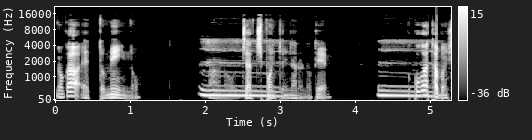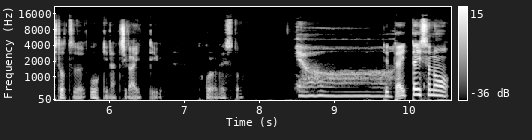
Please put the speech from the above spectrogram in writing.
のが、えっと、メインの、あの、ジャッジポイントになるので、うん。ここが多分一つ大きな違いっていうところですと。いやーで、大体その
